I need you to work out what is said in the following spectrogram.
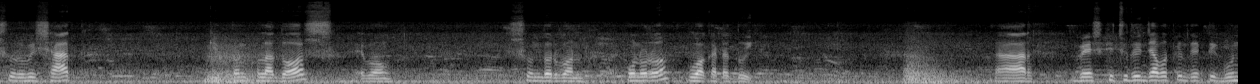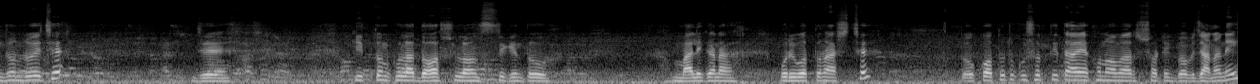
সুরভি সাত কীর্তনখোলা দশ এবং সুন্দরবন পনেরো, কুয়াকাটা দুই। আর বেশ কিছুদিন যাবৎ কিন্তু একটি গুঞ্জন রয়েছে যে কীর্তনখোলা দশ, লঞ্চটি কিন্তু মালিকানা পরিবর্তন আসছে। তো কতটুকু সত্যি তা এখনও আমার সঠিকভাবে জানা নেই।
